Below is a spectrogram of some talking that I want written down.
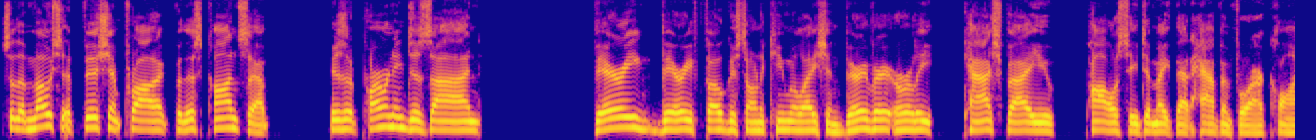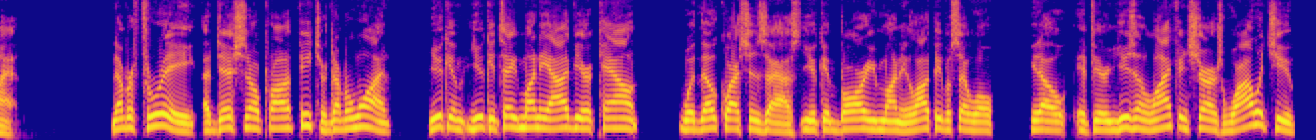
So the most efficient product for this concept is a permanent design, very very focused on accumulation, very very early cash value policy to make that happen for our client. Number three, additional product features. Number one, you can you can take money out of your account with no questions asked. You can borrow your money. A lot of people say, well, you know, if you're using life insurance, why would you?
